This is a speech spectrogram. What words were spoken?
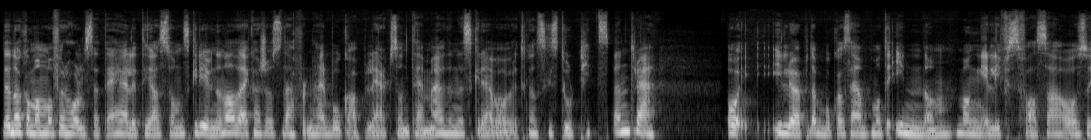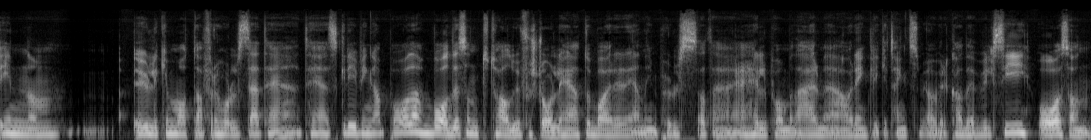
det er noe man må forholde seg til hele tida som skrivende. Da. Det er kanskje også derfor denne boka appellerte sånn til meg. Den er skrevet over et ganske stort tidsspenn, tror jeg. Og i løpet av boka så er han på en måte innom mange livsfaser, og også innom ulike måter å forholde seg til, til skrivinga på. Da. Både sånn total uforståelighet og bare ren impuls. At jeg holder på med det her, men jeg har egentlig ikke tenkt så mye over hva det vil si. Og sånn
